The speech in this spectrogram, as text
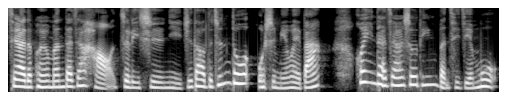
亲爱的朋友们，大家好，这里是你知道的真多，我是绵尾巴，欢迎大家收听本期节目。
